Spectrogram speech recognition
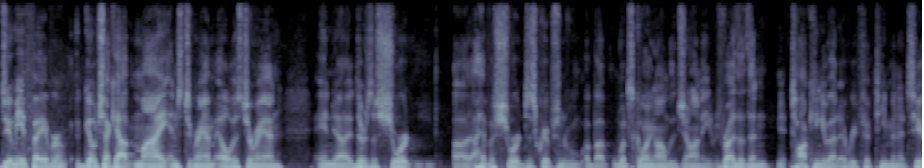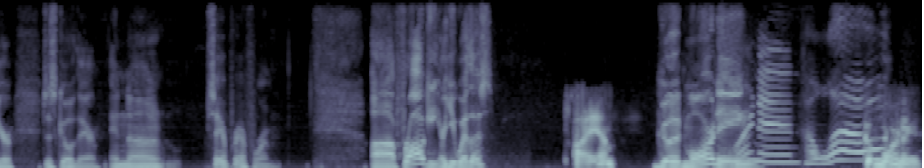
do me a favor, go check out my Instagram, Elvis Duran, and uh, there's a short. Uh, I have a short description about what's going on with Johnny, rather than talking about every 15 minutes here. Just go there and uh, say a prayer for him. Uh, Froggy, are you with us? I am. Good morning. Morning. Hello. Good morning.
